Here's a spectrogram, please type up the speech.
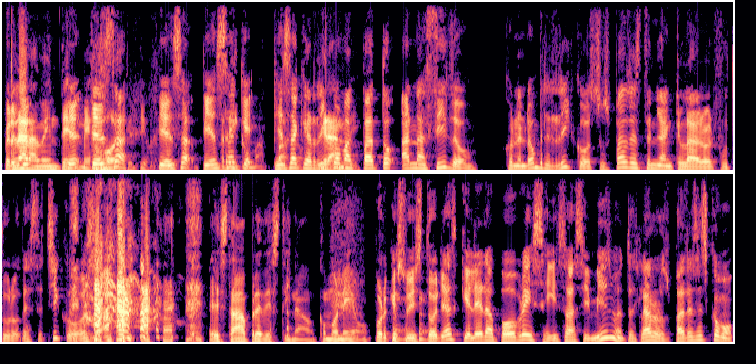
Pero claramente mejor piensa, que tío Gilito. piensa, que, MacPato, piensa que Rico grande. MacPato ha nacido con el nombre Rico. Sus padres tenían claro el futuro de este chico. o sea, Estaba predestinado, como Neo. porque su historia es que él era pobre y se hizo a sí mismo. Entonces, claro, los padres es como,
